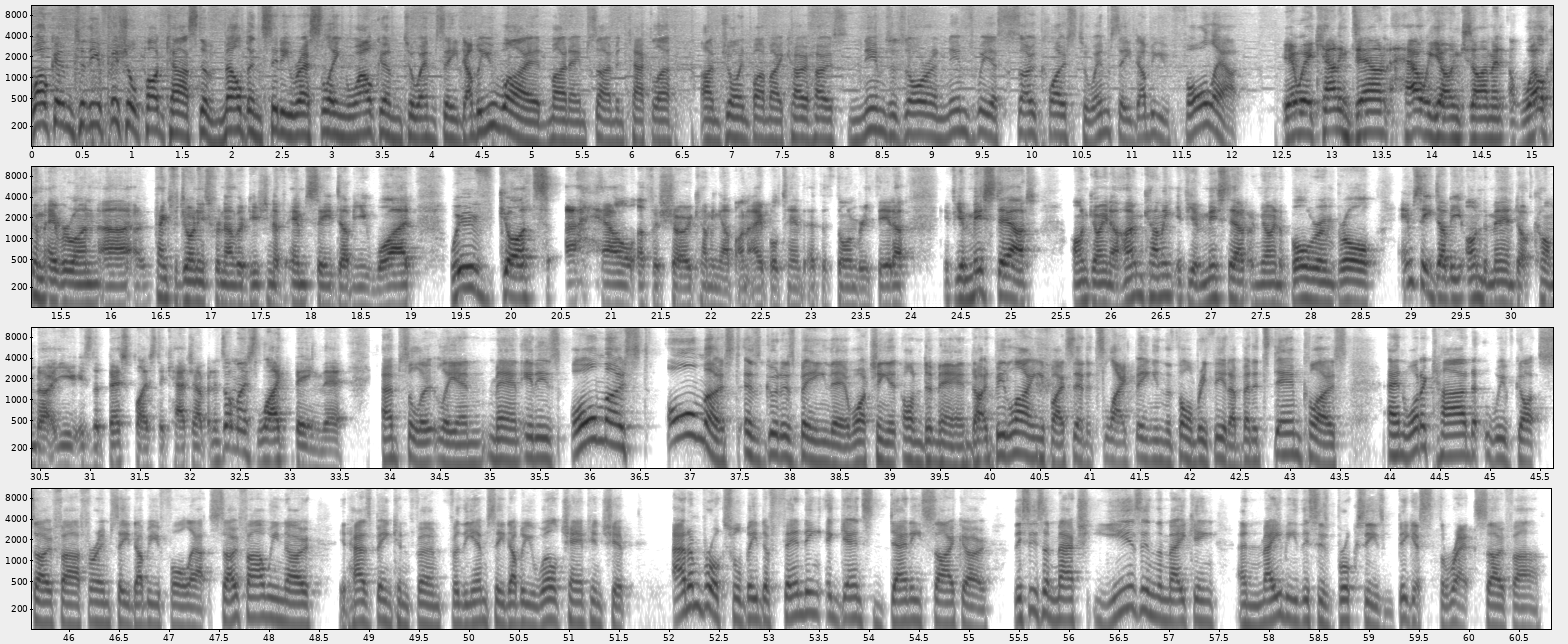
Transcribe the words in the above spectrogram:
Welcome to the official podcast of Melbourne City Wrestling. Welcome to MCW Wired. My name's Simon Tackler. I'm joined by my co-host Nims Azora. And Nims, we are so close to MCW Fallout. Yeah, we're counting down. How are we going, Simon? Welcome, everyone. Uh, thanks for joining us for another edition of MCW Wired. We've got a hell of a show coming up on April 10th at the Thornbury Theatre. If you missed out on going to Homecoming, if you missed out on going to Ballroom Brawl, mcwondemand.com.au is the best place to catch up. And it's almost like being there. Absolutely. And man, it is almost almost as good as being there watching it on demand. I'd be lying if I said it's like being in the Thornbury Theatre, but it's damn close. And what a card we've got so far for MCW Fallout. So far, we know it has been confirmed for the MCW World Championship. Adam Brooks will be defending against Danny Psycho. This is a match years in the making, and maybe this is Brooksy's biggest threat so far.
